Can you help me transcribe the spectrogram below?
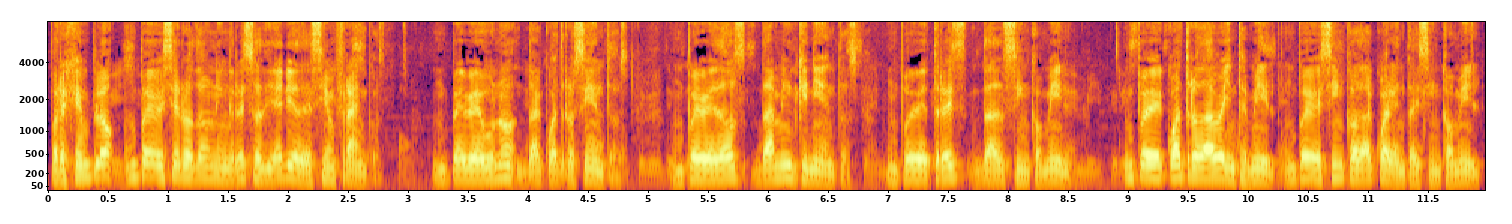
Por ejemplo, un PV0 da un ingreso diario de 100 francos, un PV1 da 400, un PV2 da 1500, un PV3 da 5000, un PV4 da 20000, un PV5 da 45000.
